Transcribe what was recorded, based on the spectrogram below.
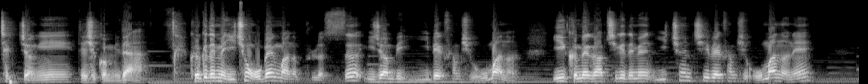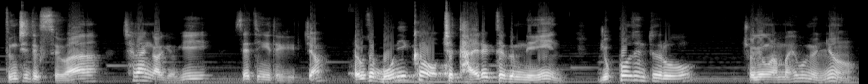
책정이 되실 겁니다. 그렇게 되면 2,500만 원 플러스 이전비 235만 원, 이 금액을 합치게 되면 2,735만 원의 등치득세와 차량 가격이 세팅이 되겠죠. 여기서 모니카 업체 다이렉트 금리인 6%로 적용을 한번 해보면요.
